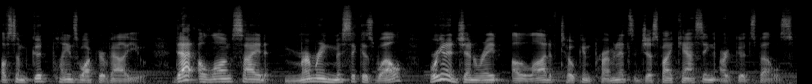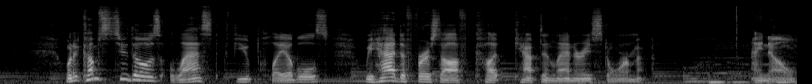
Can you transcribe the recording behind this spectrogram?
of some good Planeswalker value. That, alongside Murmuring Mystic as well, we're going to generate a lot of token permanents just by casting our good spells. When it comes to those last few playables, we had to first off cut Captain Lannery Storm. I know.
